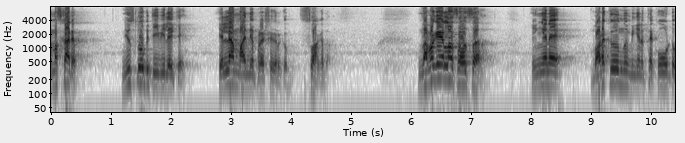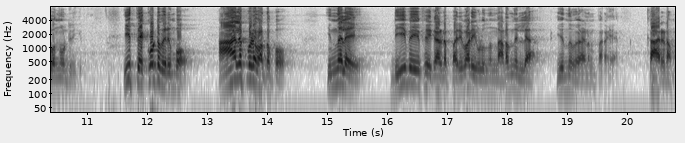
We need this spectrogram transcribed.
നമസ്കാരം. ന്യൂസ് ഗ്ലോബ് ടി വിയിലേക്ക് എല്ലാ മാന്യ പ്രേക്ഷകർക്കും സ്വാഗതം. നവകേരള സദസ് ഇങ്ങനെ വടക്കു നിന്നും ഇങ്ങനെ തെക്കോട്ട് വന്നുകൊണ്ടിരിക്കുന്നു. ഈ തെക്കോട്ട് വരുമ്പോൾ ആലപ്പുഴ വന്നപ്പോൾ ഇന്നലെ ഡി വൈ എഫ് ഐക്കാരുടെ പരിപാടികളൊന്നും നടന്നില്ല എന്ന് വേണം പറയാൻ. കാരണം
